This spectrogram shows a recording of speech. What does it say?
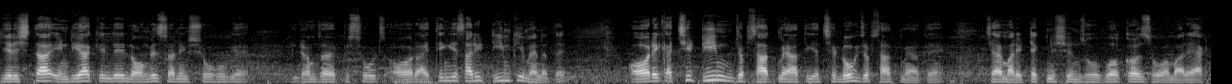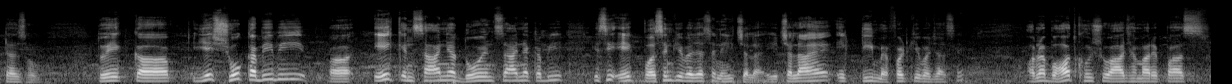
कि ये रिश्ता इंडिया के लिए लॉन्गेस्ट रनिंग शो हो गया है इन टर्म्स ऑफ़ एपिसोड्स और आई थिंक ये सारी टीम की मेहनत है और एक अच्छी टीम जब साथ में आती है, अच्छे लोग जब साथ में आते हैं, चाहे हमारे टेक्नीशियंस हो वर्कर्स हो, हमारे एक्टर्स हो तो एक ये शो कभी भी एक इंसान या दो इंसान या कभी किसी एक पर्सन की वजह से नहीं चला ये चला है एक टीम एफर्ट की वजह से और मैं बहुत खुश हूँ आज हमारे पास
